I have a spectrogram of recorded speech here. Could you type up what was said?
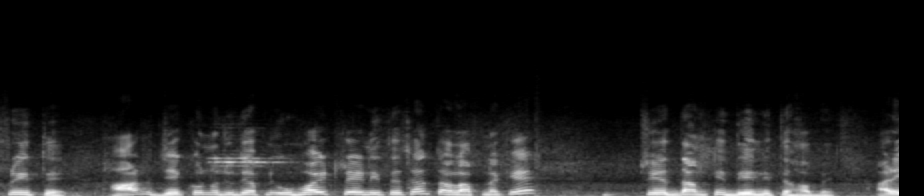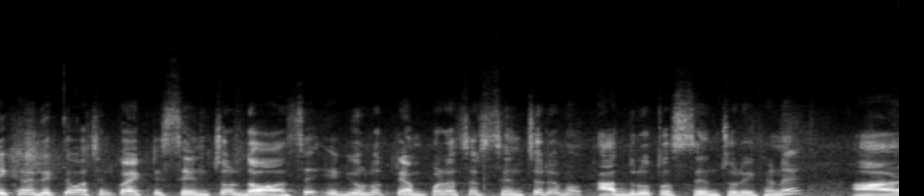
ফ্রিতে আর যে কোনো যদি আপনি উভয় ট্রে নিতে চান, তাহলে আপনাকে ট্রের দামটি দিয়ে নিতে হবে। আর এখানে দেখতে পাচ্ছেন কয়েকটি সেন্সর দেওয়া আছে। এগুলো হলো টেম্পারেচার সেন্সর এবং আর্দ্রতার সেন্সর এখানে। আর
